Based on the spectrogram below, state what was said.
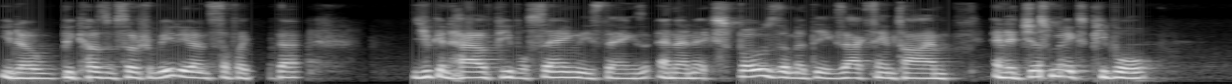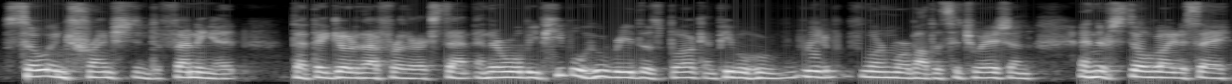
you know, because of social media and stuff like that, you can have people saying these things and then expose them at the exact same time, and it just makes people so entrenched in defending it that they go to that further extent. And there will be people who read this book and people who read learn more about the situation, and they're still going to say,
